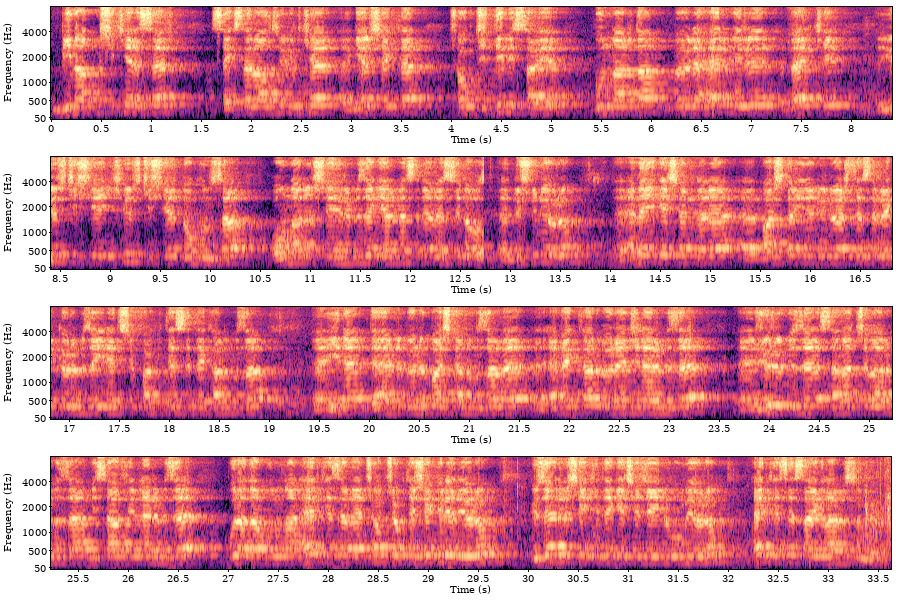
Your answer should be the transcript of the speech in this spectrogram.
1062 eser, 86 ülke e, gerçekten çok ciddi bir sayı. Bunlardan böyle her biri belki 100 kişiye, 200 kişiye dokunsa onların şehrimize gelmesine vesile olsun. E, düşünüyorum, e, emeği geçenlere, e, başta İnönü Üniversitesi Rektörümüze, İletişim Fakültesi Dekanımıza, e, yine değerli bölüm başkanımıza ve e, emektar öğrencilerimize, e, jürimize, sanatçılarımıza, misafirlerimize, burada bulunan herkese ben çok çok teşekkür ediyorum. Güzel bir şekilde geçeceğini umuyorum. Herkese saygılarımı sunuyorum.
